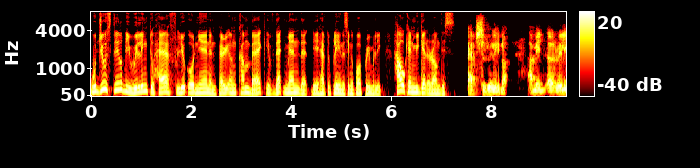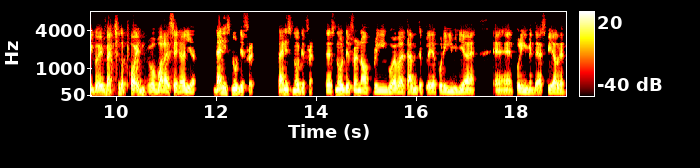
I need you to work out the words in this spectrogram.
would you still be willing to have Luke O'Nien and Perry Ng come back if that meant that they have to play in the Singapore Premier League? How can we get around this? Absolutely not. I mean, uh, really going back to the point of what I said earlier, then it's no different. Then it's no different. There's no different of bringing whoever a talented player, putting him in here and, and putting him in the SPL, and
